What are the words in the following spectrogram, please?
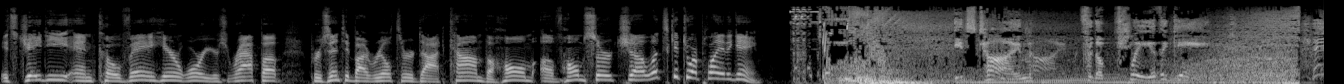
It's JD and Covey here, Warriors wrap up, presented by Realtor.com, the home of home search. Uh, let's get to our play of the game. It's time for the play of the game. He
